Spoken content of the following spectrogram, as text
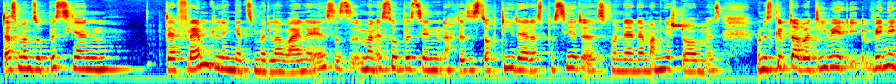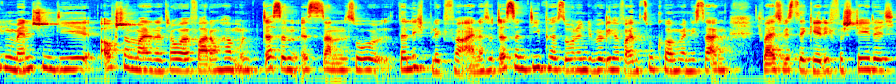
dass man so ein bisschen der Fremdling jetzt mittlerweile ist. ist. Man ist so ein bisschen, ach, das ist doch die, der das passiert ist, von der der Mann gestorben ist. Und es gibt aber die wenigen Menschen, die auch schon mal eine Trauererfahrung haben und das ist dann so der Lichtblick für einen. Also das sind die Personen, die wirklich auf einen zukommen, wenn die sagen, ich weiß, wie es dir geht, ich verstehe dich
